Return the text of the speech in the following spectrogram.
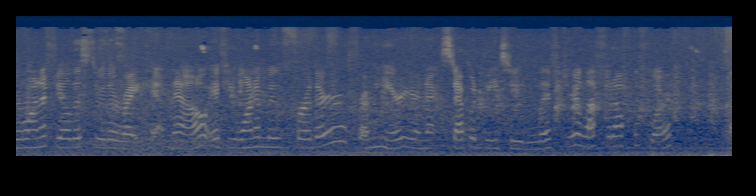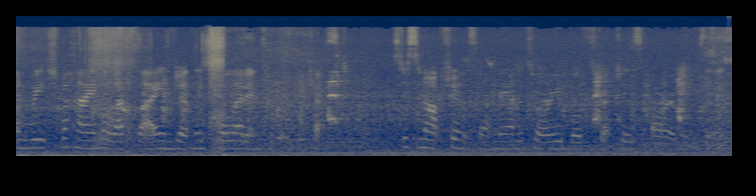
We want to feel this through the right hip. Now, if you want to move further from here, your next step would be to lift your left foot off the floor and reach behind the left thigh and gently pull that in towards your chest. It's just an option, it's not mandatory. Both stretches are amazing.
